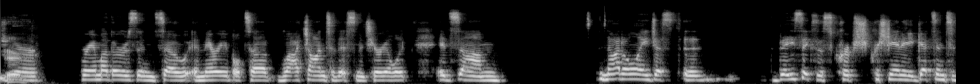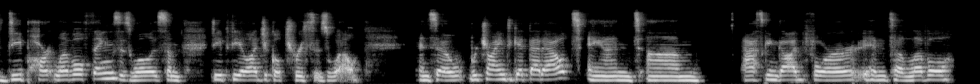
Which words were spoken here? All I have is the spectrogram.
sure. their grandmothers. And so and they're able to latch on to this material. It, it's um not only just uh, basics of christianity it gets into deep heart level things as well as some deep theological truths as well. And so we're trying to get that out and um, asking god for him to level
